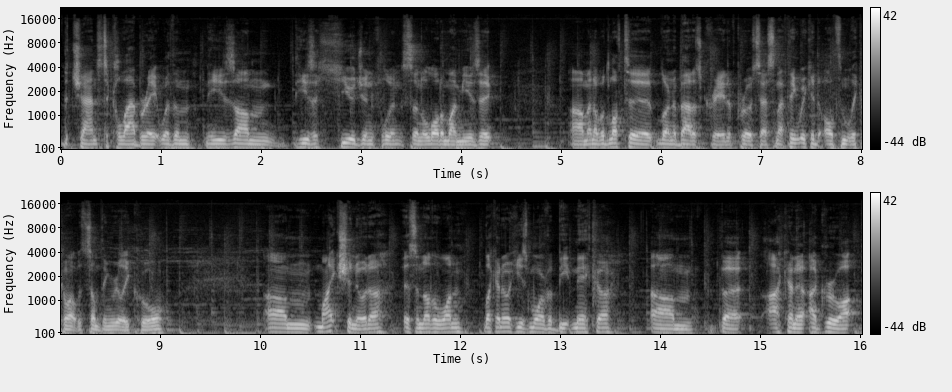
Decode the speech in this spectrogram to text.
the chance to collaborate with him. He's um he's a huge influence in a lot of my music, um, and I would love to learn about his creative process. And I think we could ultimately come up with something really cool. Um, Mike Shinoda is another one. Like I know he's more of a beat maker, um, but I kind of I grew up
